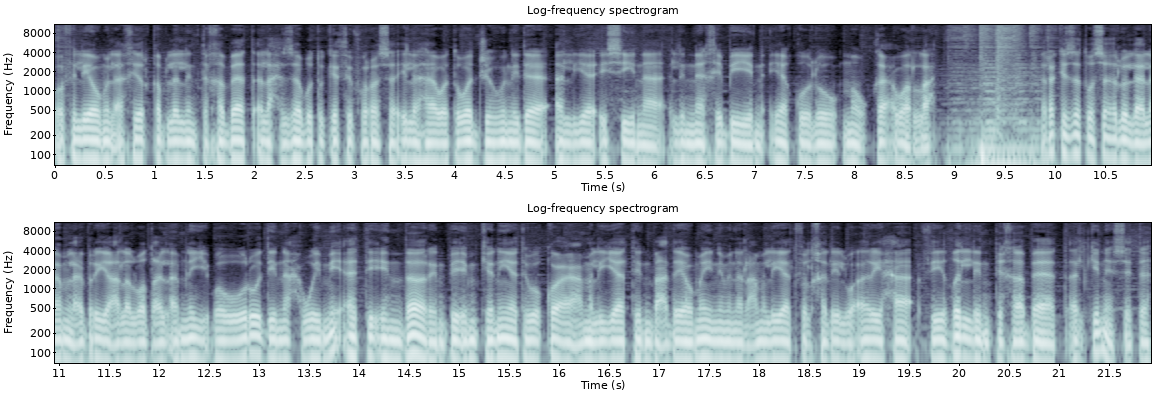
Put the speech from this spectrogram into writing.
وفي اليوم الأخير قبل الانتخابات الأحزاب تكثف رسائلها وتوجه نداء اليائسين للناخبين يقول موقع والله. ركزت وسائل الإعلام العبرية على الوضع الأمني وورود نحو مئة إنذار بإمكانية وقوع عمليات بعد يومين من العمليات في الخليل وأريحة في ظل انتخابات الكنيست.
